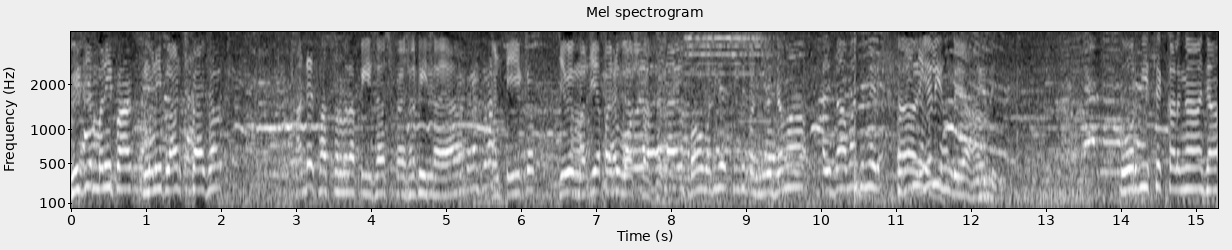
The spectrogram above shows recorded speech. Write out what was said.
ਵੀਰ ਜੀ money plant money plant special 750 ਰੁਪਏ ਦਾ ਪੀਸ ਆ ਸਪੈਸ਼ਲ ਪੀਸ ਆਇਆ ਐਂਟੀਕ ਜਿਵੇਂ ਮਰਜ਼ੀ ਆਪਾਂ ਇਹਨੂੰ ਵਾਸ਼ ਕਰ ਸਕਦੇ ਹਾਂ। ਬਹੁਤ ਵਧੀਆ ਚੀਜ਼ ਬਣੀ ਹੈ ਜਮਾ ਐਦਾਂ ਵਾ ਜਿਵੇਂ ਰੀਅਲ ਹੀ ਹੁੰਦੇ ਆ ਹਾਂ। ਹੋਰ ਵੀ ਇੱਥੇ ਕਲੀਆਂ ਜਾਂ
